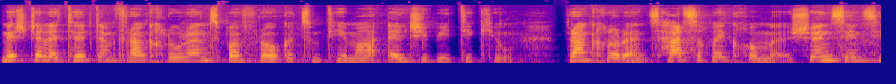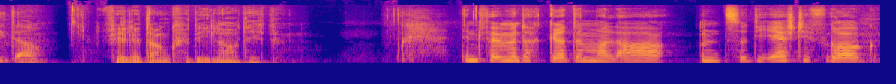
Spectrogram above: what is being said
Wir stellen heute Frank Lorenz ein paar Fragen zum Thema LGBTQ. Frank Lorenz, herzlich willkommen. Schön sind Sie da. Vielen Dank für die Einladung. Dann fangen wir doch gerade mal an. Und so die erste Frage,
